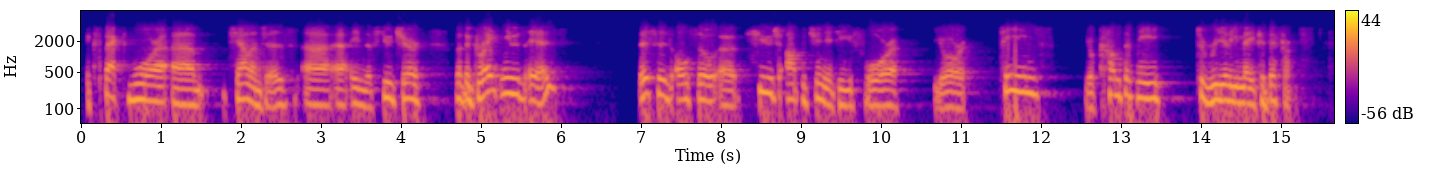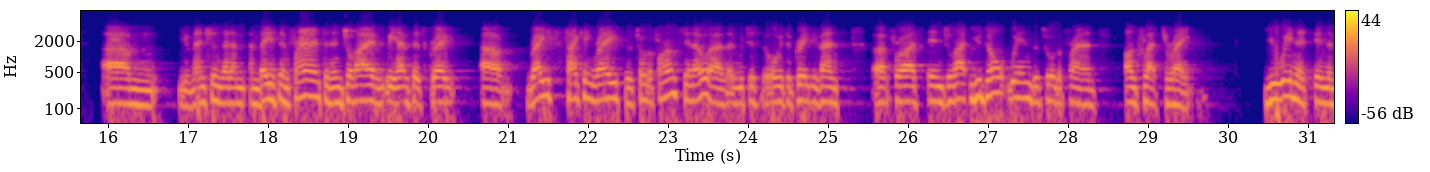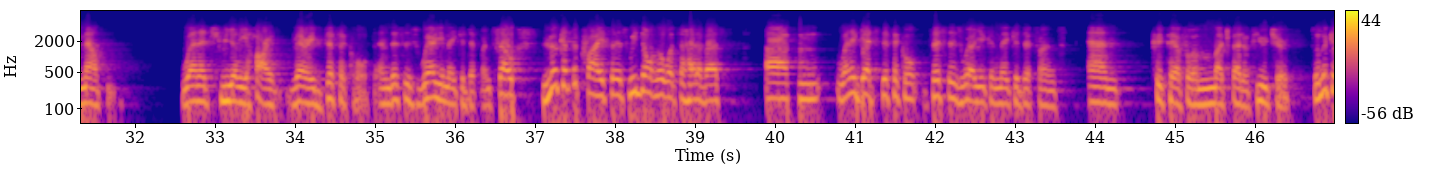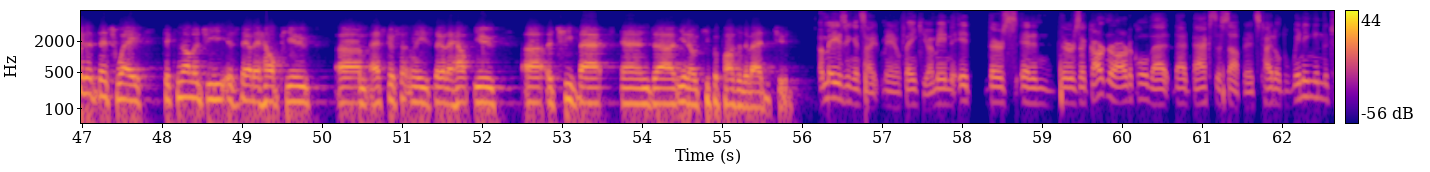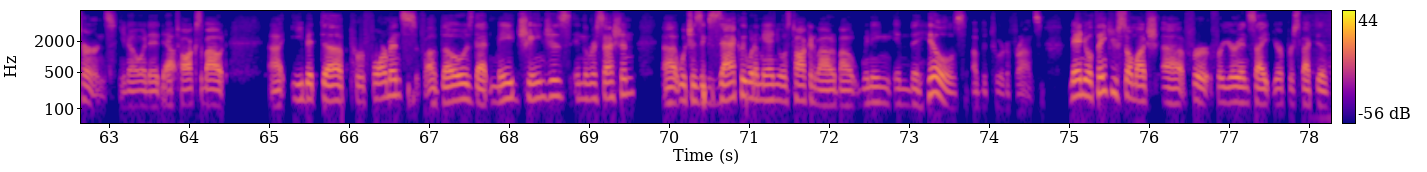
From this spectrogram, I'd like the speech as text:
expect more um, challenges uh, uh, in the future. But the great news is this is also a huge opportunity for your teams, your company to really make a difference. Um, you mentioned that I'm, I'm, based in France, and in July we have this great uh, race, cycling race, the Tour de France, you know, uh, which is always a great event uh, for us in July. You don't win the Tour de France on flat terrain. You win it in the mountain when it's really hard, very difficult. And this is where you make a difference. So look at the crisis. We don't know what's ahead of us. Um, when it gets difficult, this is where you can make a difference. And prepare for a much better future. So look at it this way. Technology is there to help you. Um, Esker certainly is there to help you uh, achieve that and, uh, you know, keep a positive attitude. Amazing insight, Manuel. Thank you. I mean, it there's and there's a Gartner article that that backs this up, and it's titled "Winning in the Turns." You know, and it, yeah. it talks about uh, EBITDA performance of those that made changes in the recession, uh, which is exactly what Emmanuel is talking about, about winning in the hills of the Tour de France. Emmanuel, thank you so much uh, for, for your insight, your perspective.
